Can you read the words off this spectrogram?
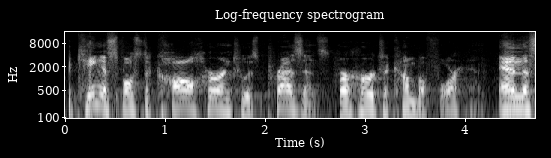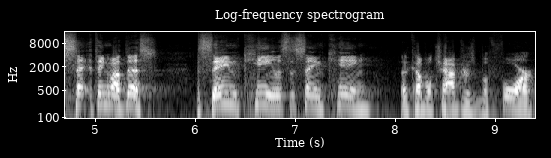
The king is supposed to call her into his presence for her to come before him. And the sa- thing about this, the same king, this is the same king that a couple chapters before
